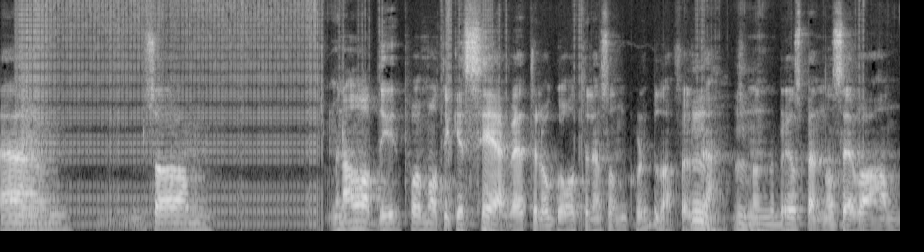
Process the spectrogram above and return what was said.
Um, så Men han hadde på en måte ikke CV til å gå til en sånn klubb, da, følte jeg. Mm, mm. Men det blir jo spennende å se hva han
